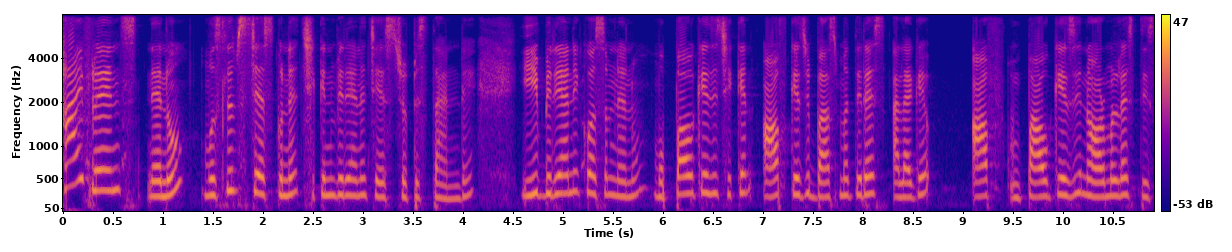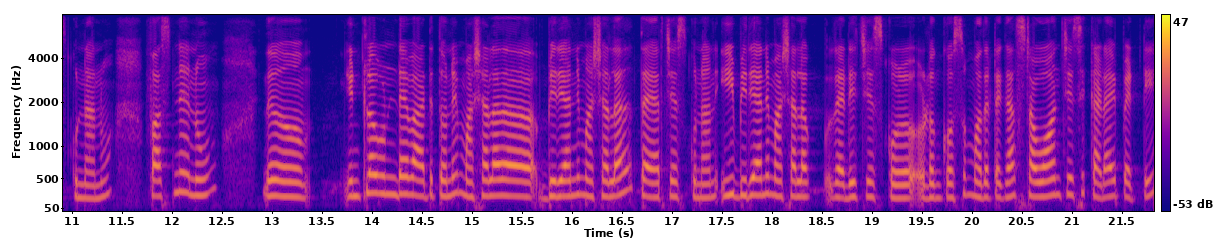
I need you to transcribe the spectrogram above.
హాయ్ ఫ్రెండ్స్ నేను ముస్లిమ్స్ చేసుకునే చికెన్ బిర్యానీ చేసి చూపిస్తా అండి. ఈ బిర్యానీ కోసం నేను ముప్పావు kg chicken half kg basmati rice అలాగే హాఫ్ పావు కేజీ నార్మల్ రైస్ తీసుకున్నాను. ఫస్ట్ నేను ఇంట్లో ఉండే వాటితోనే మసాలా బిర్యానీ మసాలా తయారు చేసుకున్నాను. ఈ బిర్యానీ మసాలా రెడీ చేసుకోవడం కోసం మొదటగా స్టవ్ ఆన్ చేసి కడాయి పెట్టి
